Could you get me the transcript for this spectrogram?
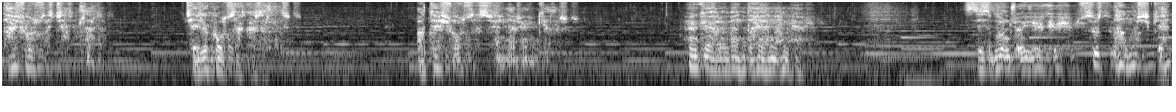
Taş olsa çatlar. Çelik olsa kırılır. Ateş olsa söner hünkâr. Hünkârım ben dayanamıyorum. Siz bunca yükü sırtlanmışken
